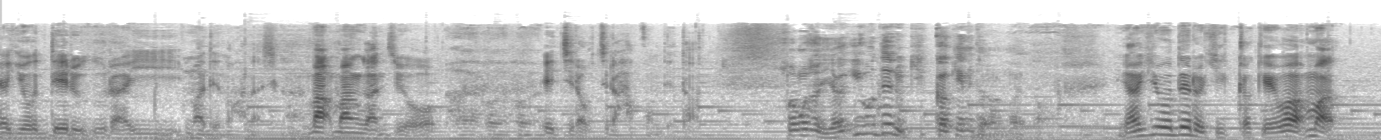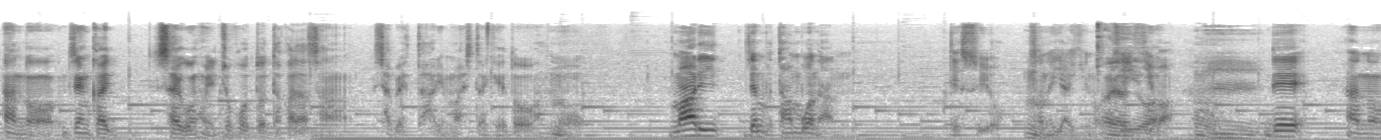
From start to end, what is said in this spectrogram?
ヤギを出るぐらいまでの話かな、ま、万願寺をえちらおちら運んでた。それもじゃあヤギを出るきっかけみたいなのないかヤギを出るきっかけはまああの前回最後の方にちょこっと高田さん喋ってはりましたけど、うん。もう周り全部田んぼなんですよ。うん。そのヤギの地域は。うん。うん。であの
